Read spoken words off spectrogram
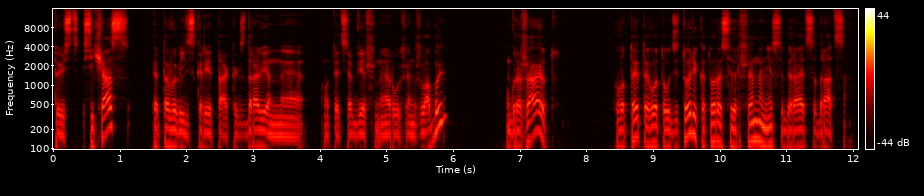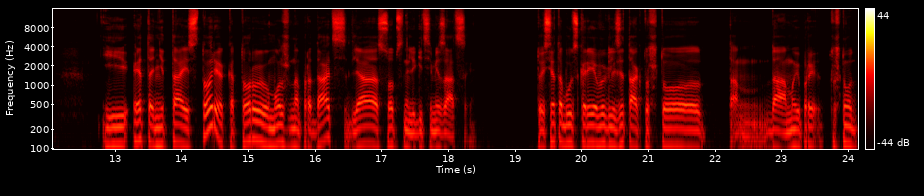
То есть сейчас это выглядит скорее так, как здоровенные вот эти обвешенные оружием жлобы угрожают вот этой вот аудитории, которая совершенно не собирается драться. И это не та история, которую можно продать для собственной легитимизации. То есть это будет скорее выглядеть так, то что там, да, мы, то, что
